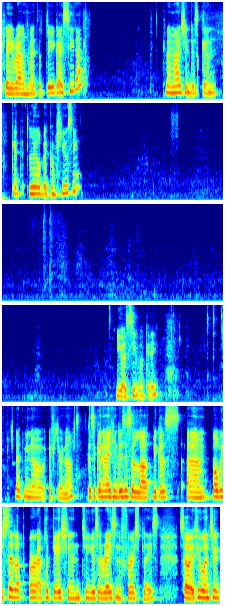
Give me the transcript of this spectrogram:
play round method. Do you guys see that? Can I imagine this can get a little bit confusing? You guys seem okay let me know if you're not because i can imagine this is a lot because um, well we set up our application to use arrays in the first place. So if you want to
